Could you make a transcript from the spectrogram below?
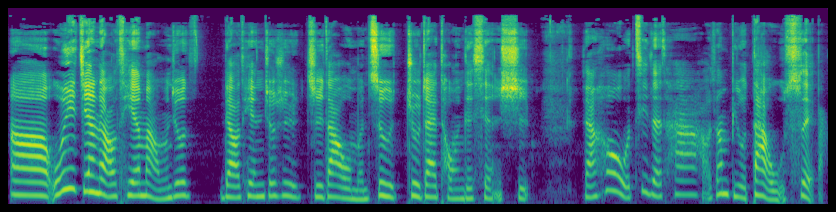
啊、呃，无意间聊天嘛，我们就聊天，就是知道我们住住在同一个县市。然后我记得他好像比我大五岁吧。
